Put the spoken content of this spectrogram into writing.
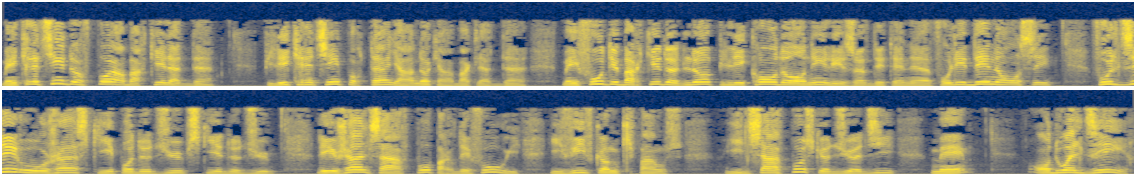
Mais les chrétiens ne doivent pas embarquer là-dedans. Puis les chrétiens, pourtant, il y en a qui embarquent là-dedans. Mais il faut débarquer de là, puis les condamner, les œuvres des ténèbres. Il faut les dénoncer. Il faut le dire aux gens ce qui n'est pas de Dieu, puis ce qui est de Dieu. Les gens ne le savent pas par défaut, ils, vivent comme qu'ils pensent. Ils ne savent pas ce que Dieu a dit, mais on doit le dire.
